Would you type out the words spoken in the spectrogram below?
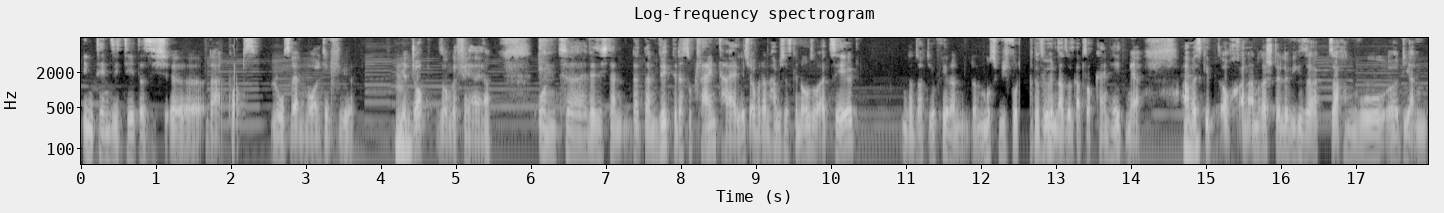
Intensität, dass ich äh, da Props loswerden wollte für hm. ihren Job, so ungefähr, ja. Und äh, wer sich dann, da, dann wirkte das so kleinteilig, aber dann habe ich das genauso erzählt und dann sagte ich, okay, dann, dann muss ich mich wohl gewöhnen, also gab es auch keinen Hate mehr. Aber mhm. es gibt auch an anderer Stelle, wie gesagt, Sachen, wo äh, die an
